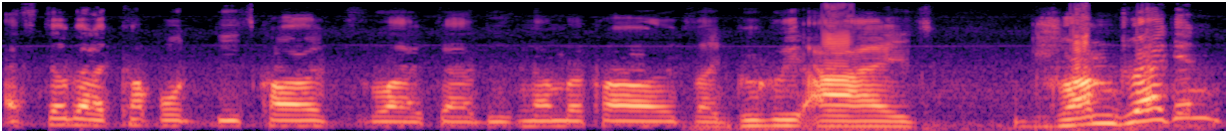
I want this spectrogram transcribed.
I still got a couple of these cards, like uh, these number cards, like Googly Eyes, Drum Dragon.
